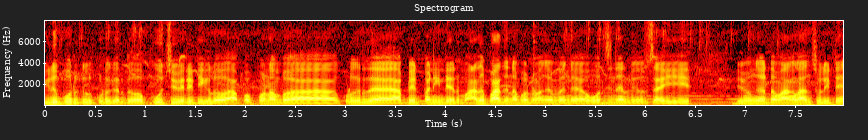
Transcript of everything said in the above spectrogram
இடுப்பொருட்கள் கொடுக்குறதோ பூச்சி வெரைட்டிகளோ அப்பப்போ நம்ம கொடுக்குறத அப்டேட் பண்ணிக்கிட்டே இருப்போம். அதை பார்த்து என்ன பண்ணுவாங்க இவங்க ஒரிஜினல் விவசாயி இவங்ககிட்ட வாங்கலாம்னு சொல்லிட்டு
